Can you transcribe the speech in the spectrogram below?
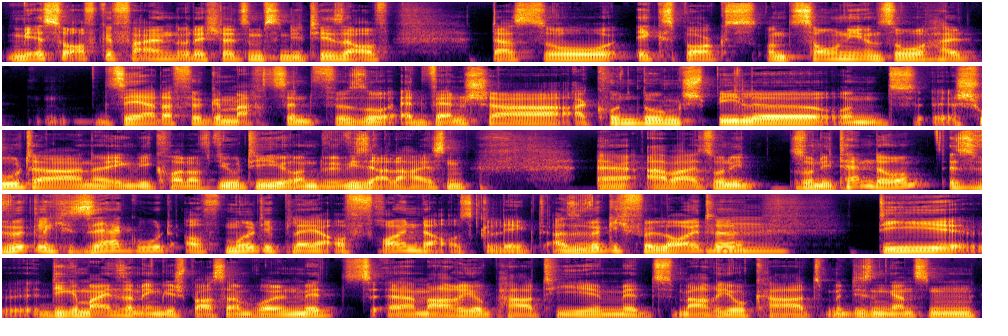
mir ist so aufgefallen, oder ich stelle so ein bisschen die These auf, dass so Xbox und Sony und so halt sehr dafür gemacht sind für so Adventure, Erkundungsspiele und äh, Shooter, ne, irgendwie Call of Duty und wie sie alle heißen. Äh, aber so, so Nintendo ist wirklich sehr gut auf Multiplayer, auf Freunde ausgelegt. Also wirklich für Leute, Mhm. die, die gemeinsam irgendwie Spaß haben wollen. Mit äh, Mario Party, mit Mario Kart, mit diesen ganzen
